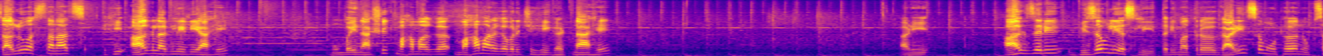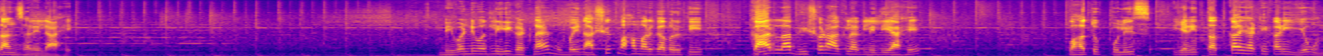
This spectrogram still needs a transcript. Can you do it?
चालू असतानाच ही आग लागलेली आहे. मुंबई नाशिक महामार्ग महामार्गावरची ही घटना आहे. आणि आग जरी विजवली असली तरी मात्र गाडीचं मोठं नुकसान झालेलं आहे. भिवंडीमधली ही घटना आहे. मुंबई नाशिक महामार्गावरती कारला भीषण आग लागलेली आहे. वाहतूक पोलीस यांनी तत्काळ या ठिकाणी येऊन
